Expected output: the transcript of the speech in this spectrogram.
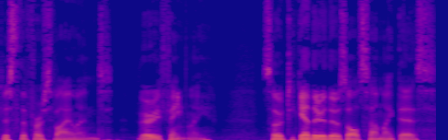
just the first violins, very faintly. So together, those all sound like this.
